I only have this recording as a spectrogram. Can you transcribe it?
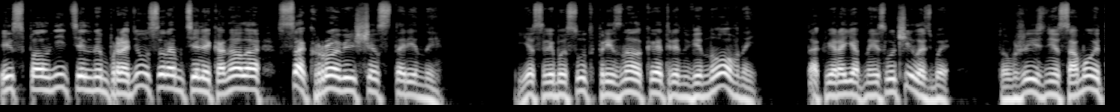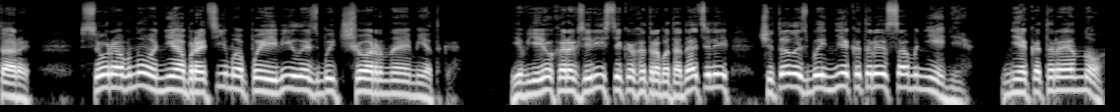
исполнительным продюсером телеканала «Сокровища старины». Если бы суд признал Кэтрин виновной, так, вероятно, и случилось бы, то в жизни самой Тары все равно необратимо появилась бы черная метка. И в ее характеристиках от работодателей читалось бы некоторое сомнение, некоторое «но».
